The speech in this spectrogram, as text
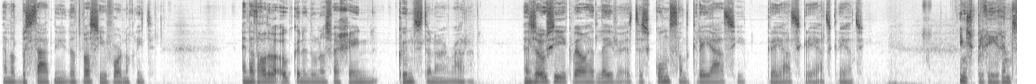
En dat bestaat nu. Dat was hiervoor nog niet. En dat hadden we ook kunnen doen als wij geen kunstenaar waren. En zo zie ik wel het leven. Het is constant creatie. Creatie, creatie, creatie. Inspirerend.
